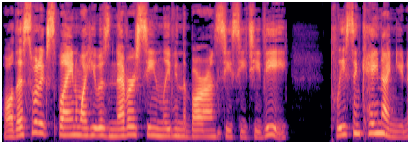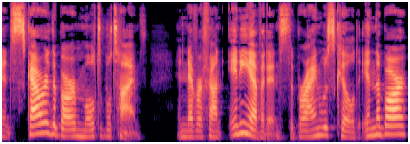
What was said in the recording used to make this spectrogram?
While this would explain why he was never seen leaving the bar on cctv police and canine units scoured the bar multiple times and never found any evidence that brian was killed in the bar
